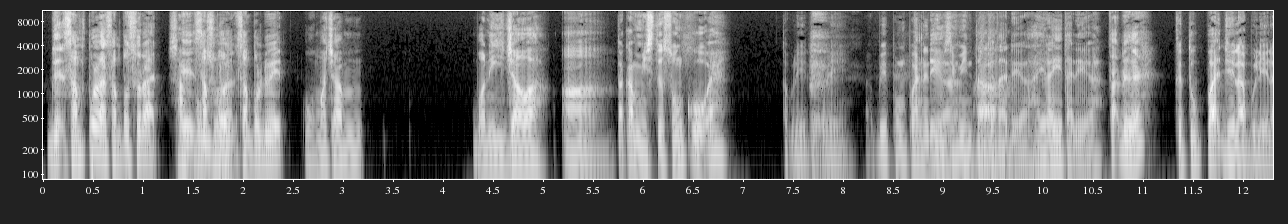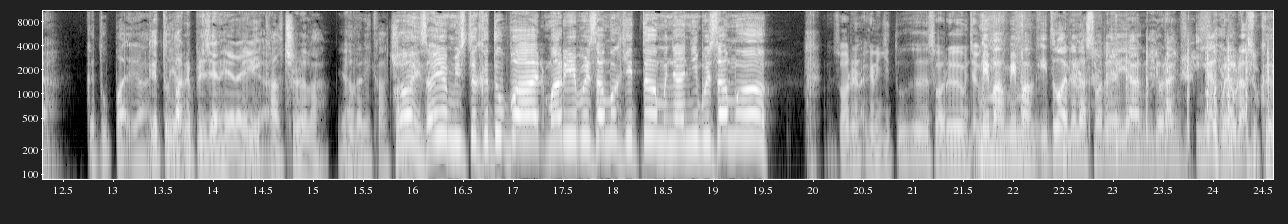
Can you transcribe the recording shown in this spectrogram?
Duit sampul lah, sampul surat. Sampul eh, sampul, surat. sampul duit. Oh macam warna hijau lah. Ah, Takkan Mr. Songkok eh? Tak boleh, tak boleh. Habis perempuan nanti mesti lah. minta. Ah, tak ada. Hari raya tak ada lah. tak ada eh. Ketupat je lah boleh lah. Ketupat je lah. Ketupat represent hari raya. Very lah. cultural lah. Ya. Itu very cultural. Hai, saya Mr. Ketupat. Mari bersama kita menyanyi bersama. Suara nak kena gitu ke? Suara macam... Memang memang itu adalah suara yang diorang ingat budak-budak suka.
